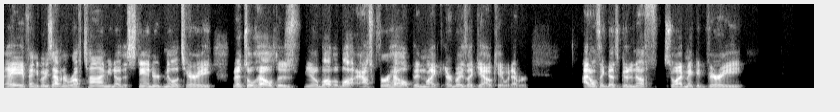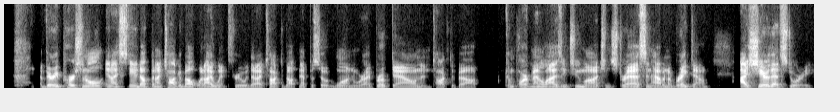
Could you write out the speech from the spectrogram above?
hey, if anybody's having a rough time, you know, the standard military mental health is, you know, blah, blah, blah, ask for help. And like everybody's like, yeah, okay, whatever. I don't think that's good enough. So I make it very very personal and I stand up and I talk about what I went through that I talked about in episode one, where I broke down and talked about compartmentalizing too much and stress and having a breakdown. I share that story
